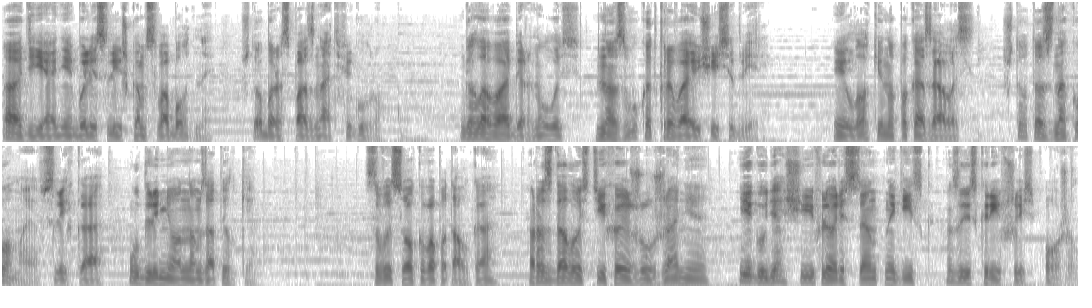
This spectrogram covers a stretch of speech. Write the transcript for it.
а одеяния были слишком свободны, чтобы распознать фигуру. Голова обернулась на звук открывающейся двери и Локину показалось что-то знакомое в слегка удлиненном затылке. С высокого потолка раздалось тихое жужжание, и гудящий флуоресцентный диск, заискрившись, ожил.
